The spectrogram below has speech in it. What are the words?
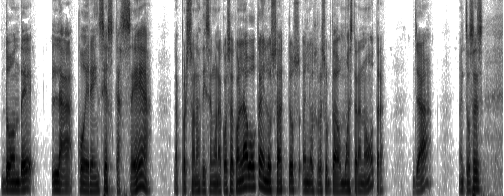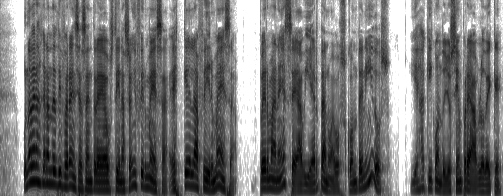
donde la coherencia escasea. Las personas dicen una cosa con la boca y en los actos, en los resultados muestran otra. ¿Ya? Entonces, una de las grandes diferencias entre obstinación y firmeza es que la firmeza permanece abierta a nuevos contenidos. Y es aquí cuando yo siempre hablo de que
